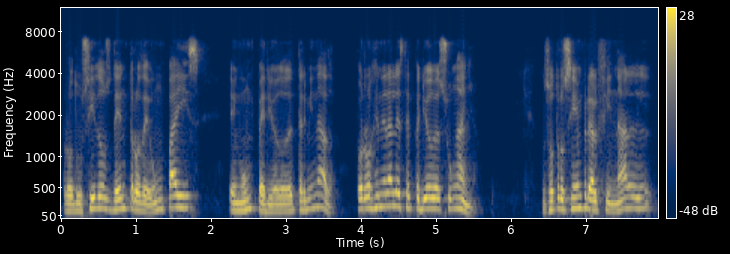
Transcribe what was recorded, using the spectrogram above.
producidos dentro de un país en un periodo determinado. Por lo general este periodo es un año. Nosotros siempre al final,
